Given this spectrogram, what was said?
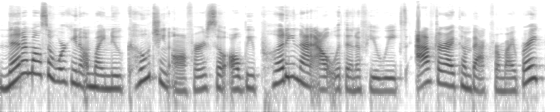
Then I'm also working on my new coaching offer. So I'll be putting that out within a few weeks after I come back from my break.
